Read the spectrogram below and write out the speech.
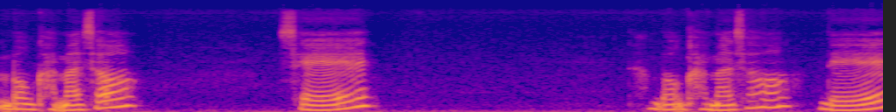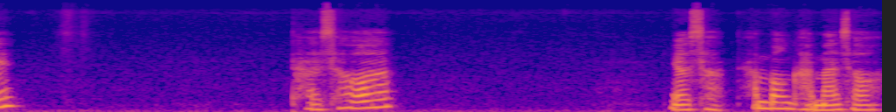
한 번 감아서 셋. 한번 감아서 넷. 다섯. 여섯. 한번 감아서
